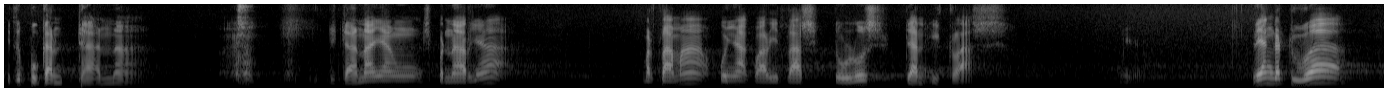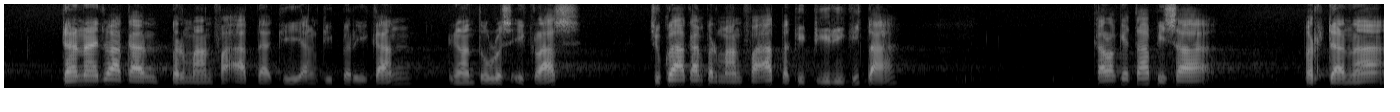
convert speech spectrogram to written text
Itu bukan dana. Di dana yang sebenarnya pertama punya kualitas tulus dan ikhlas. Yang kedua, dana itu akan bermanfaat bagi yang diberikan dengan tulus ikhlas, juga akan bermanfaat bagi diri kita. Kalau kita bisa berdana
